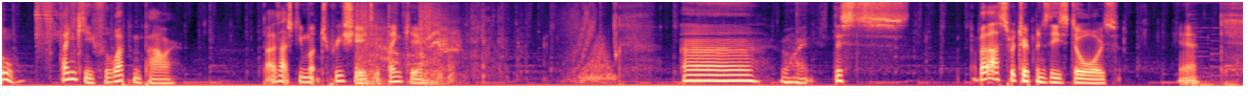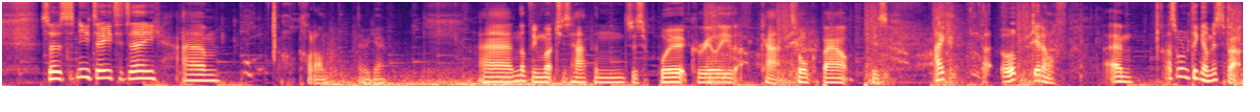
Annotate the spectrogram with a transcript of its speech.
oh, thank you for the weapon power. That is actually much appreciated. Thank you. Uh, right. This... I bet that switch opens these doors. Yeah. So it's a new day today. Um, oh, hold on. There we go. Uh, nothing much has happened. Just work, really, that I can't talk about. Because I... Oh, get off. Um, that's one thing I miss about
